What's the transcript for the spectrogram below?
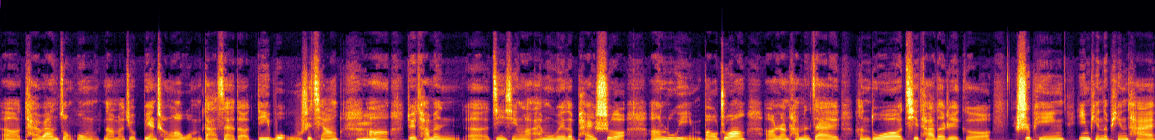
呃台湾，总共那么就变成了我们大赛的第一步五十强嗯。啊、对他们呃进行了 MV 的拍摄，嗯、录影、包装啊、让他们在很多其他的这个视频、音频的平台，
